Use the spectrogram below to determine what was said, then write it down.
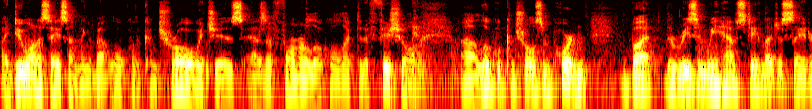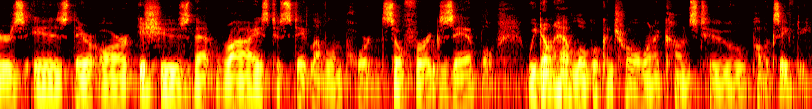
I do want to say something about local control, which is, as a former local elected official, uh, local control is important, but the reason we have state legislators is there are issues that rise to state level importance. So, for example, we don't have local control when it comes to public safety.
